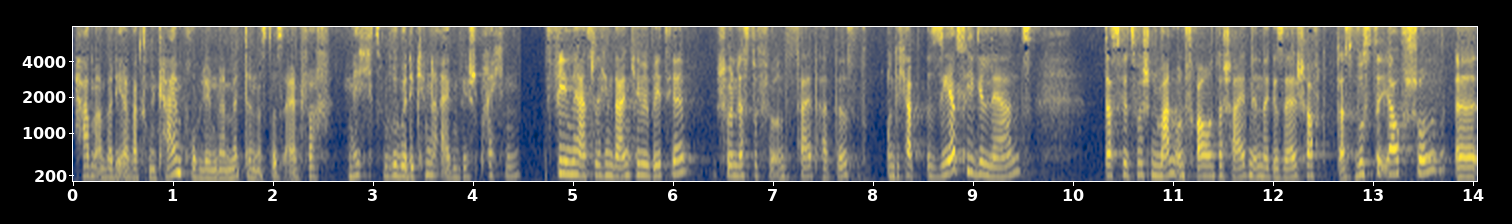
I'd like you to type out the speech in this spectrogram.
Haben aber die Erwachsenen kein Problem damit, dann ist das einfach nichts, worüber die Kinder eigentlich sprechen. Vielen herzlichen Dank, liebe Betje. Schön, dass du für uns Zeit hattest. Und ich habe sehr viel gelernt dass wir zwischen Mann und Frau unterscheiden in der Gesellschaft, das wusste ihr auch schon, äh,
